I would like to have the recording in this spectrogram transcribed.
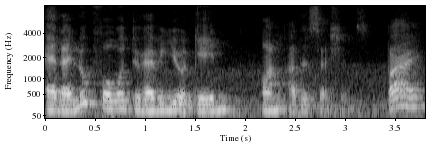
and I look forward to having you again on other sessions. Bye.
